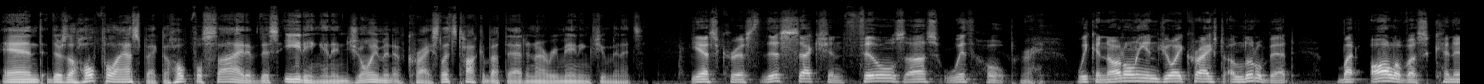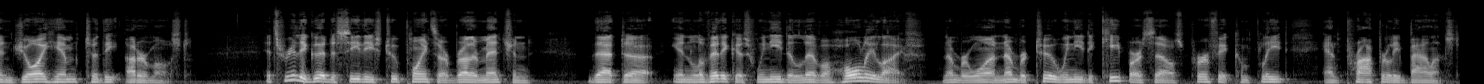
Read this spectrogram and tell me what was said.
And there's a hopeful aspect, a hopeful side of this eating and enjoyment of Christ. Let's talk about that in our remaining few minutes. Yes, Chris, this section fills us with hope. Right. We can not only enjoy Christ a little bit, but all of us can enjoy him to the uttermost. It's really good to see these two points our brother mentioned that uh, in Leviticus we need to live a holy life. Number one. Number two, we need to keep ourselves perfect, complete, and properly balanced.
